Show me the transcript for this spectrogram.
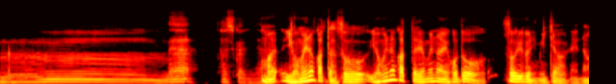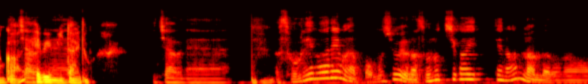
うーん、ね。確かにね。まあ、読めなかったら、そう、読めなかったら読めないほど、そういうふうに見ちゃうね。なんか、ヘビ見たいとか。見ちゃうね。それはでもやっぱ面白いよな。その違いって何なんだろうな。やっ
